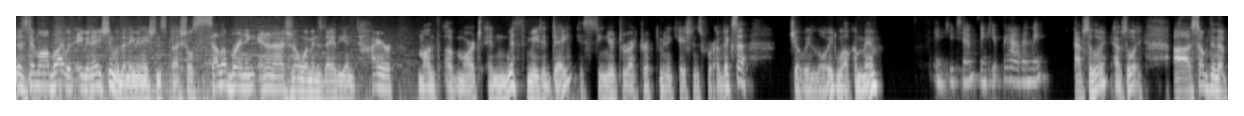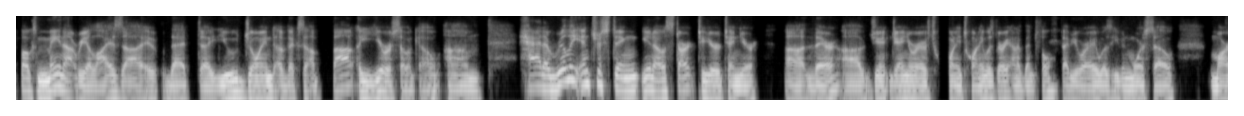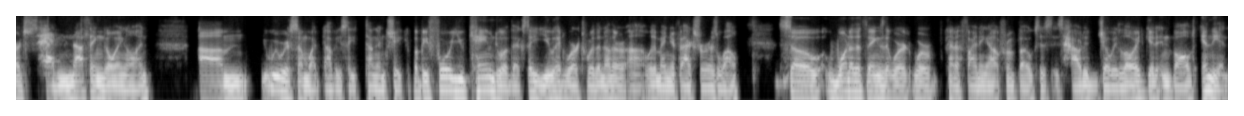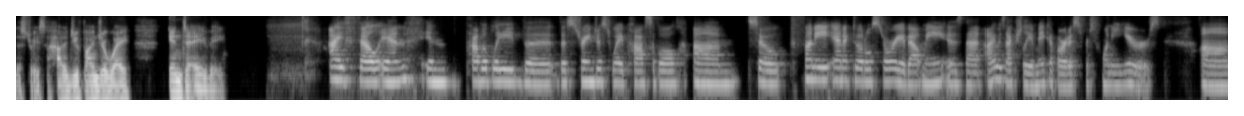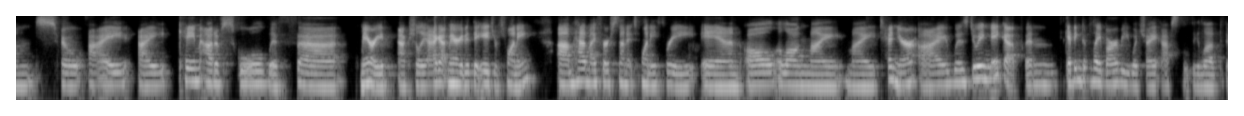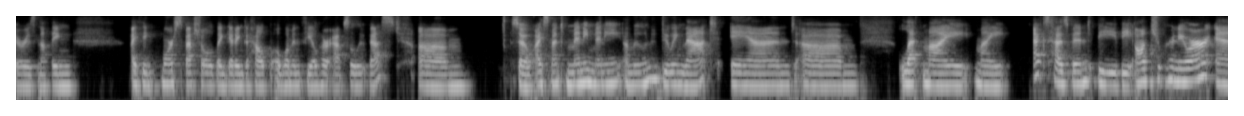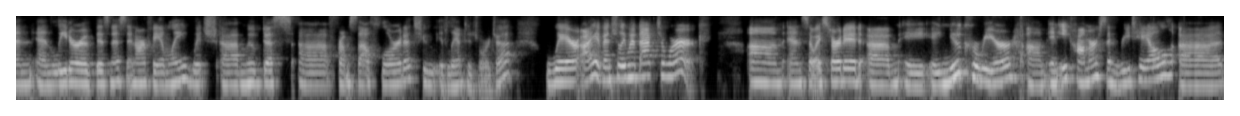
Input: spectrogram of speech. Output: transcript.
This is Tim Albright with AV Nation with an AV Nation special celebrating International Women's Day the entire month of March. And with me today is Senior Director of Communications for Avixa, Joé Lloyd. Welcome, ma'am. Thank you, Tim. Thank you for having me. Absolutely, absolutely. Uh, something that folks may not realize uh, that uh, you joined Avixa about a year or so ago. Um, had a really interesting, you know, start to your tenure uh, there. Uh, Jan- January of 2020 was very uneventful. February was even more so. March had nothing going on. Um, we were somewhat obviously tongue in cheek, but before you came to Avixa, you had worked with another uh, with a manufacturer as well. So one of the things that we're we're kind of finding out from folks is is how did Joé Lloyd get involved in the industry? So how did you find your way into AV? I fell in in probably the the strangest way possible. Um, so funny anecdotal story about me is that I was actually a makeup artist for 20 years. Um, so I I came out of school with uh, married actually. I got married at the age of 20. Um, had my first son at 23, and all along my my tenure, I was doing makeup and getting to play Barbie, which I absolutely loved. There is nothing I think, more special than getting to help a woman feel her absolute best. Um, so I spent many, many a moon doing that, and um, let my my ex-husband be the entrepreneur and and leader of business in our family, which uh, moved us uh, from South Florida to Atlanta, Georgia, where I eventually went back to work. Um, and so I started um, a, a, new career um, in e-commerce and retail, uh,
